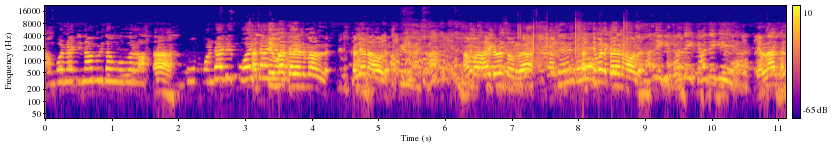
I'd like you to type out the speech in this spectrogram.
என் பொண்டாட்டி நான் அப்படிதான் கூப்பிடுறான் உன் பொண்டாட்டி போயிட்டான் சத்தியமா கல்யாணமே ஆகல. கல்யாணம் ஆகல. ஆமா சொல்றேன் சத்தியமா கல்யாணம் ஆகல. கதைக்கு கதை கதைக்கு. எல்லா எனக்கு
